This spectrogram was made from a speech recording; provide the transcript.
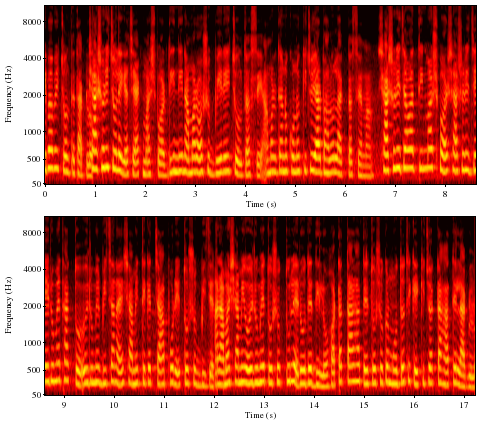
এভাবেই চলতে থাকল। শাশুড়ি চলে গেছে এক মাস পর। দিন দিন আমার অসুখ বেড়েই চলতেছে। আমার যেন কোনো কিছুই আর ভালো লাগতেছে না। শাশুড়ি যাওয়ার তিন মাস পর শাশুড়ি যেই রুমে থাকতো, ওই রুমের বিছানায় স্বামীর থেকে চা পড়ে তোষক ভিজে আর আমার স্বামী ওই রুমে তোষক তুলে রোদে দিল। হঠাৎ তার হাতে তোষকের মধ্য থেকে কিছু একটা হাতে লাগল।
